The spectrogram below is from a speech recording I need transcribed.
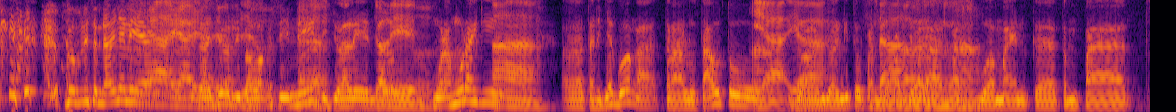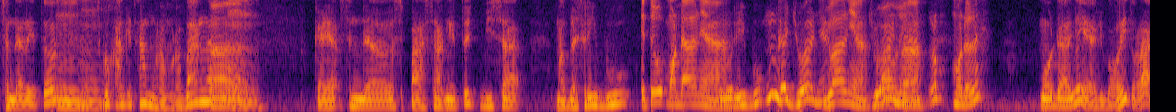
gue beli sendalnya nih ya. Iya, iya, iya, ditajur iya, dibawa iya. ke sini dijualin. Murah-murah gitu. Eh, tadinya gue nggak terlalu tahu tuh Iya, iya. jualan-jualan gitu pas bokap jualan. Pas Ah. gue main ke tempat sendal itu, Hmm. terus gue kaget ah murah-murah banget. Hmm. gitu. Kayak sendal sepasang itu bisa 15 ribu, Itu modalnya. 10 ribu, enggak jualnya. Jualnya. Jualnya. Nah, Lo modalnya? Modalnya ya di bawah itu lah.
